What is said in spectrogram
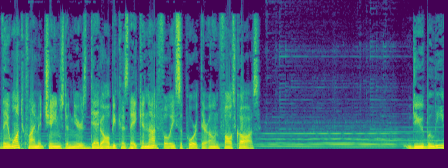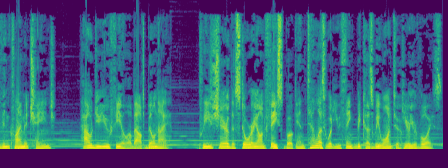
They want climate change deniers dead all because they cannot fully support their own false cause. Do you believe in climate change? How do you feel about Bill Nye? Please share the story on Facebook and tell us what you think because we want to hear your voice.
